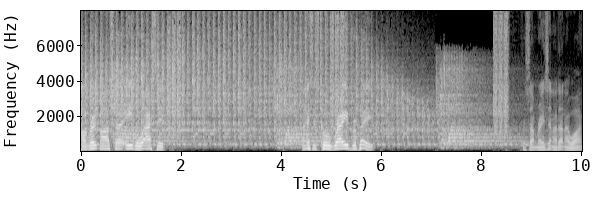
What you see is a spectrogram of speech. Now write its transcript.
on Routemaster, Evil Acid. And this is called Rave Repeat. For some reason, I don't know why.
